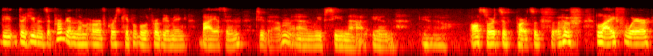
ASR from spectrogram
the, the humans that program them are of course capable of programming bias into them and we've seen that in you know all sorts of parts of, of life where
